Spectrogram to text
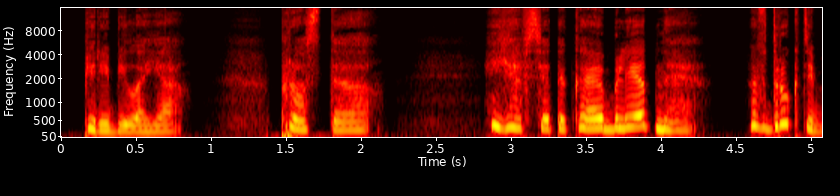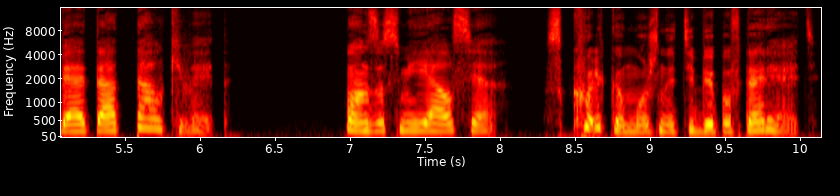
— перебила я. «Просто я вся такая бледная. Вдруг тебя это отталкивает?» Он засмеялся. «Сколько можно тебе повторять?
